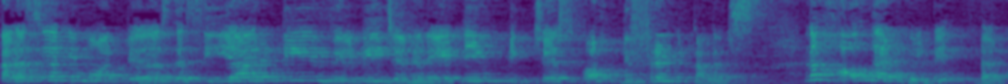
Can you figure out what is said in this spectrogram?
color CRT monitors, the CRT will be generating pictures of different colors. Now how that will be done?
